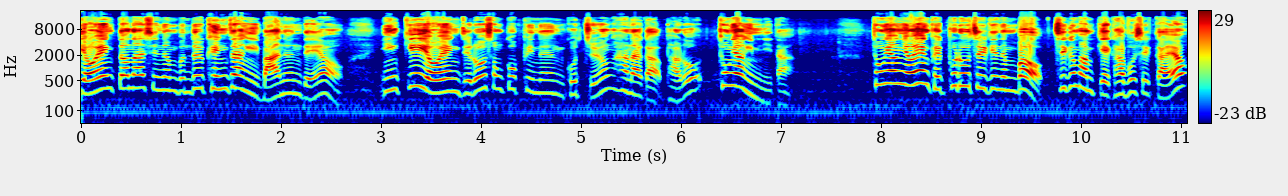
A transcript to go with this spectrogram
여행 떠나시는 분들 굉장히 많은데요. 인기 여행지로 손꼽히는 곳 중 하나가 바로 통영입니다. 통영 여행 100% 즐기는 법 지금 함께 가보실까요?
